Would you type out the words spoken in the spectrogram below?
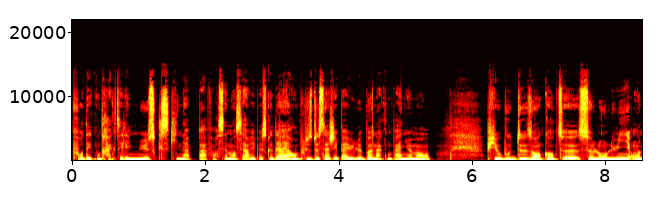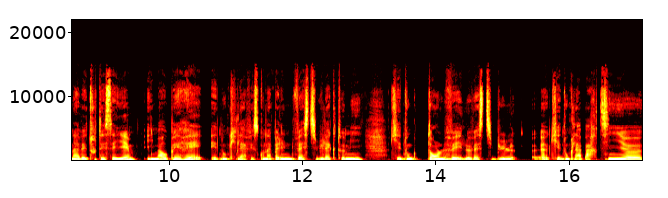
pour décontracter les muscles, ce qui n'a pas forcément servi parce que derrière, en plus de ça, j'ai pas eu le bon accompagnement. Puis au bout de deux ans, quand euh, selon lui, on avait tout essayé, il m'a opéré et donc il a fait ce qu'on appelle une vestibulectomie, qui est donc d'enlever le vestibule, euh, qui est donc la partie euh,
